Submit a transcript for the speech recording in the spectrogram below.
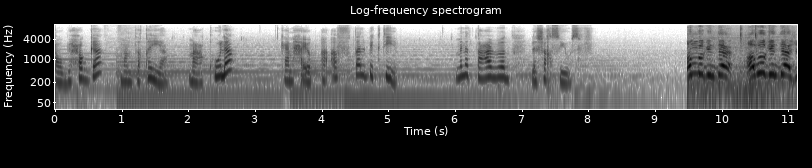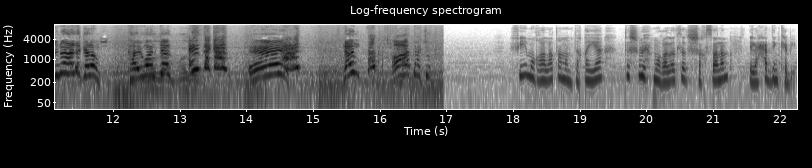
أو بحجة منطقية معقولة كان هيبقى أفضل بكتير من التعرض لشخص يوسف. أمك أنت أبوك أنت شنو هذا كلام حيوان كلب أنت كلب إيه. شوف في مغالطة منطقية تشبه مغالطة الشخصنة إلى حد كبير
